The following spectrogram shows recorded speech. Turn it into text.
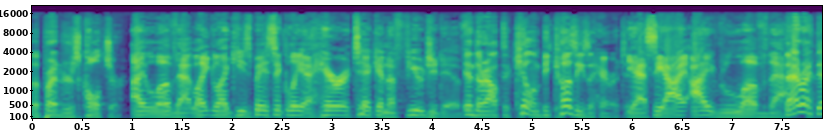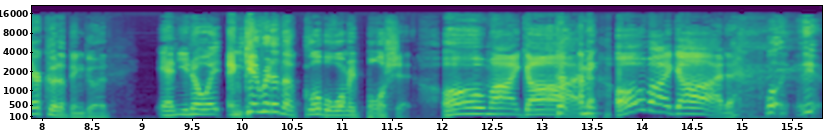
the predator's culture. I love that. Like, like he's basically a heretic and a fugitive. and they're out to kill him because he's a heretic. yeah. See, I, I love that. That right there could have been good. and you know what? And get rid of the global warming bullshit. oh my god. I mean- oh my god. Well, it-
